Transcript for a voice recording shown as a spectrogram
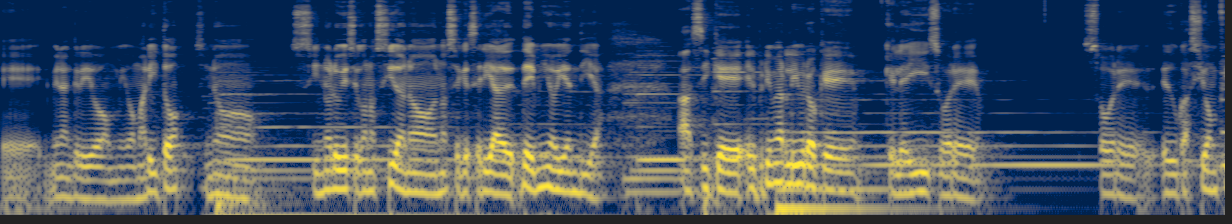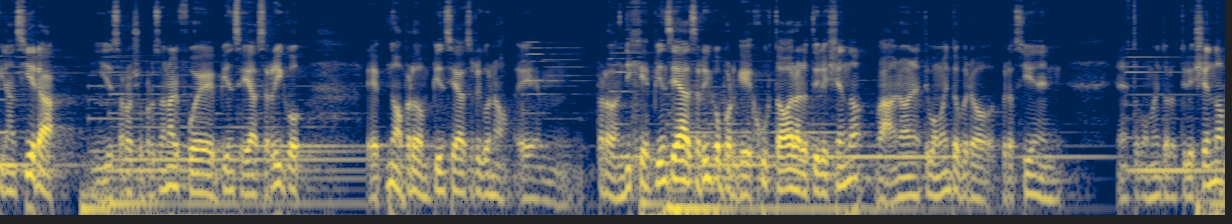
eh, mi gran querido amigo Marito, si no, si no lo hubiese conocido no, no sé qué sería de, mí hoy en día. Así que el primer libro que, leí sobre, sobre educación financiera y desarrollo personal fue Piense y hace rico eh, no, perdón, Piense y hágase rico no. Eh, perdón, dije Piense y hágase rico porque justo ahora lo estoy leyendo. Bueno, no en este momento, pero, pero sí en, estos momentos lo estoy leyendo.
